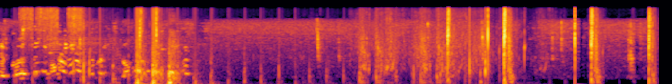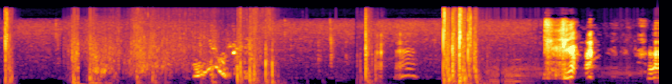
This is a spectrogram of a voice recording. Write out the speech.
The good thing I have was gold. Gorge.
